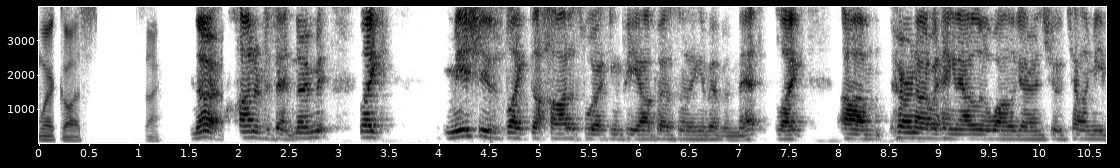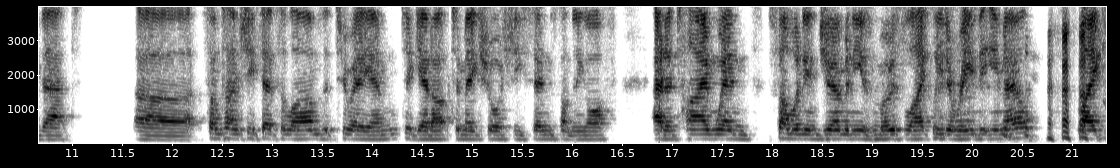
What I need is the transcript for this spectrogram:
work, guys. So No, hundred percent. No, like Mish is like the hardest working PR person I think I've ever met. Like, um, her and I were hanging out a little while ago, and she was telling me that uh, sometimes she sets alarms at two a.m. to get up to make sure she sends something off at a time when someone in Germany is most likely to read the email. like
